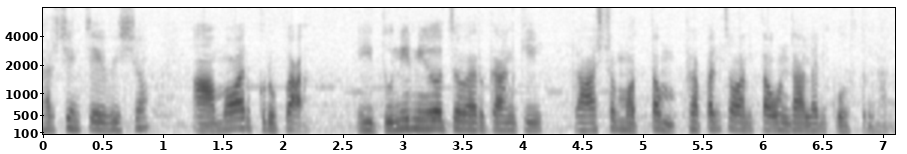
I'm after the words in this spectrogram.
హర్షించే విషయం. ఆ అమ్మవారి కృప ఈ తుని నియోజకవర్గానికి రాష్ట్రం మొత్తం ప్రపంచం అంతా ఉండాలని కోరుతున్నాను.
